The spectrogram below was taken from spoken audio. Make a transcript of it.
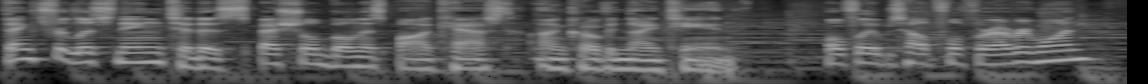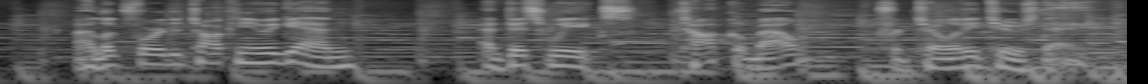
Thanks for listening to this special bonus podcast on COVID 19. Hopefully, it was helpful for everyone. I look forward to talking to you again at this week's Talk About Fertility Tuesday.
